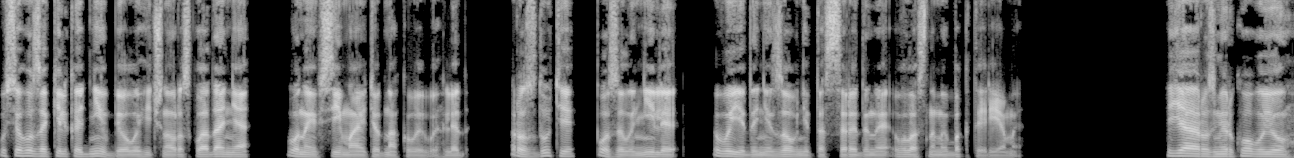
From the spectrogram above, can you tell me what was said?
усього за кілька днів біологічного розкладання вони всі мають однаковий вигляд роздуті, позеленілі, виїдені зовні та зсередини власними бактеріями. Я розмірковую,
